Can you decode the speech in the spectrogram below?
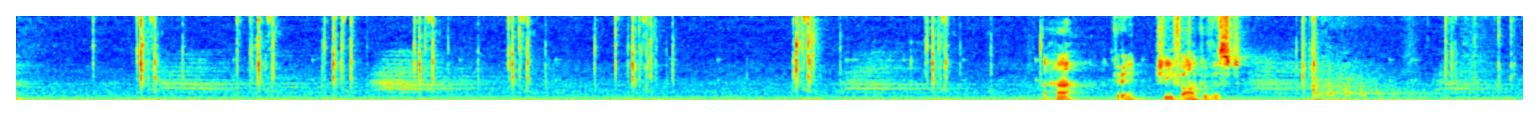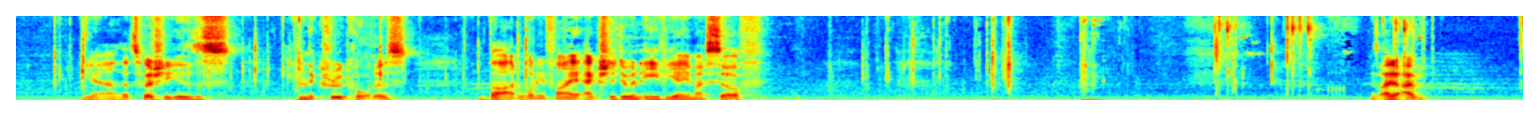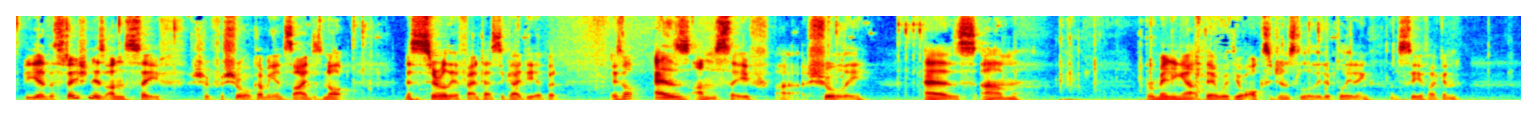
Uh-huh. Okay. Chief Archivist. Yeah, that's where she is in the crew quarters. But what if I actually do an EVA myself? I, I, yeah, the station is unsafe for sure. Coming inside is not necessarily a fantastic idea, but it's not as unsafe, uh, surely, as um, remaining out there with your oxygen slowly depleting. Let's see if I can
